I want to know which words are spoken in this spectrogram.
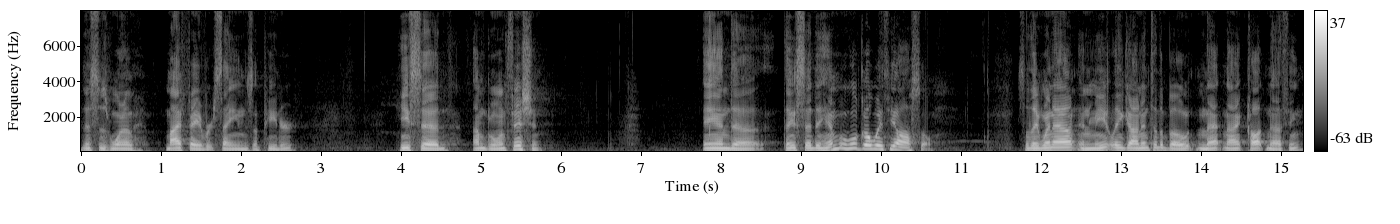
this is one of my favorite sayings of Peter. He said, I'm going fishing. And uh, they said to him, Well, we'll go with you also. So they went out and immediately got into the boat, and that night caught nothing.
